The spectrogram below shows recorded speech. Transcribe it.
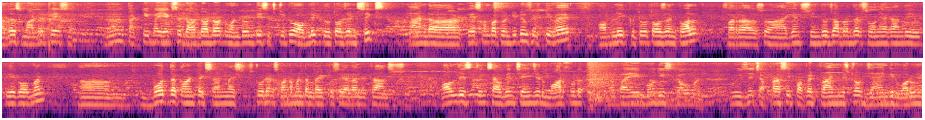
mother's murder case thirty by X dot dot dot one twenty sixty two oblique two thousand six and case number twenty two fifty five oblique two thousand twelve for against Hinduja brother Sonia Gandhi UPA government um, both the context and my students fundamental right to say valid transition all these things have been changed morphed by Modi's government who is a chaprasi puppet prime minister of Jahangir Varun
